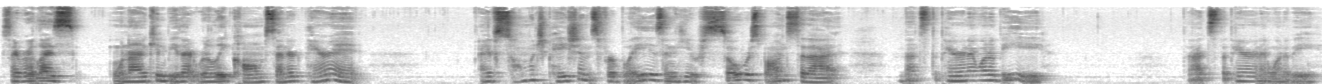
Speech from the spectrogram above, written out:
So I realize when I can be that really calm, centered parent, I have so much patience for Blaze and he so responds to that. And that's the parent I want to be. That's the parent I want to be.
